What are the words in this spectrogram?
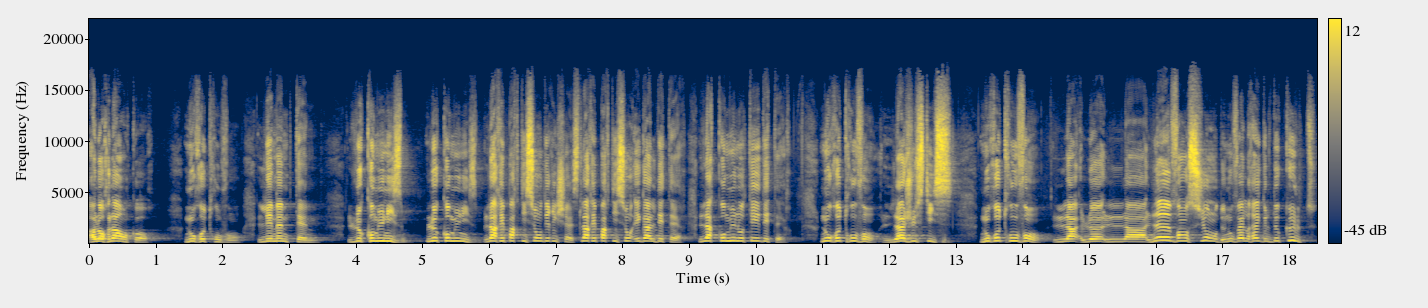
Alors là encore, nous retrouvons les mêmes thèmes, le communisme, le communisme, la répartition des richesses, la répartition égale des terres, la communauté des terres. Nous retrouvons la justice, nous retrouvons l'invention de nouvelles règles de culte,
